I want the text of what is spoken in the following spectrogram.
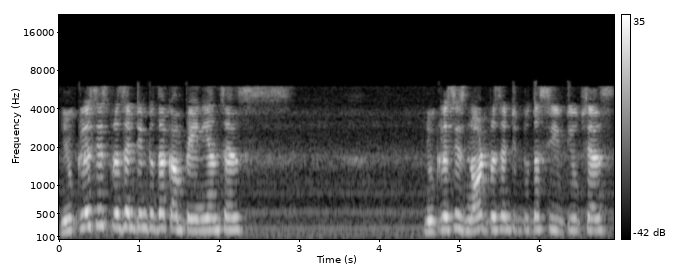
Nucleus is present into the companion cells. Nucleus is not present into the sieve tube cells.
